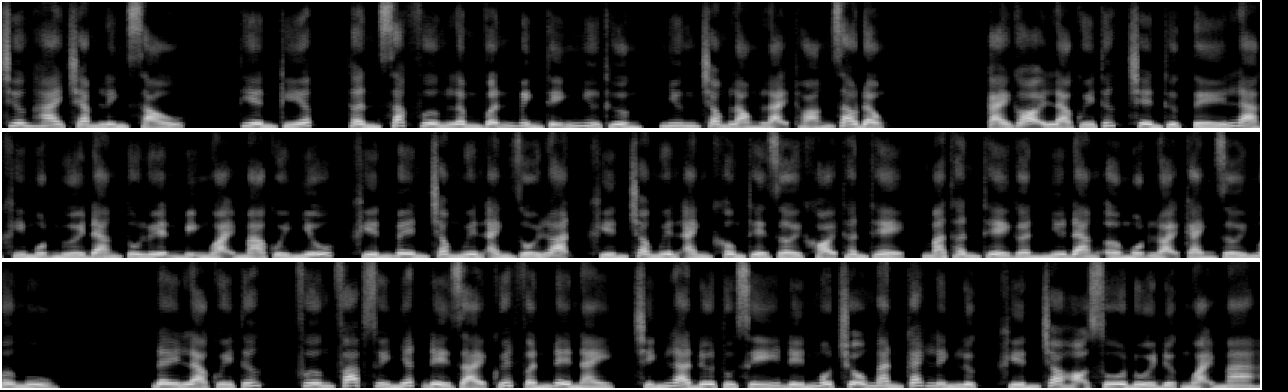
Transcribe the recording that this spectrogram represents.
chương 206, Thiên Kiếp, thần sắc Phương Lâm vẫn bình tĩnh như thường, nhưng trong lòng lại thoáng dao động. Cái gọi là quy thức trên thực tế là khi một người đang tu luyện bị ngoại ma quấy nhiễu, khiến bên trong Nguyên Anh rối loạn, khiến cho Nguyên Anh không thể rời khỏi thân thể, mà thân thể gần như đang ở một loại cảnh giới mơ ngủ. Đây là quy thức, phương pháp duy nhất để giải quyết vấn đề này, chính là đưa tu sĩ đến một chỗ ngăn cách linh lực, khiến cho họ xua đuổi được ngoại ma.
